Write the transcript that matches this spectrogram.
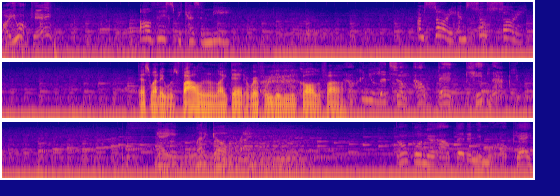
are you okay? All this because of me. I'm sorry. I'm so sorry. That's why they was fouling him like that. The referee didn't even call the foul. How can you let some Al Bhed kidnap you? Hey, let it go, right? Don't go near Al Bhed anymore, okay?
